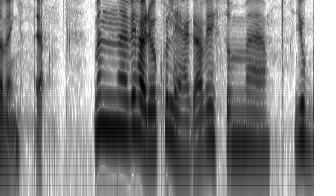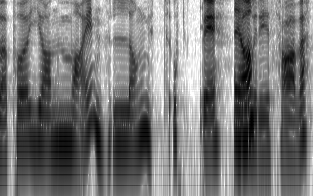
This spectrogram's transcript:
øving. Men eh, vi har jo kollegaer vi som eh, jobber på Jan Mayen, langt oppi Ja. Nordishavet.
